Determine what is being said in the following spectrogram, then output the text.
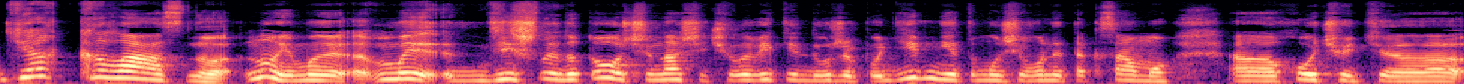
як класно! Ну і ми, ми дійшли до того, що наші чоловіки дуже подібні, тому що вони так само е, хочуть, е,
